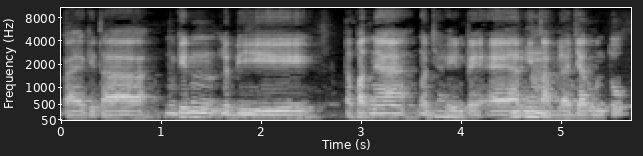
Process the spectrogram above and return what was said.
Kayak kita mungkin lebih tepatnya ngerjain PR Hmm. kita belajar untuk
